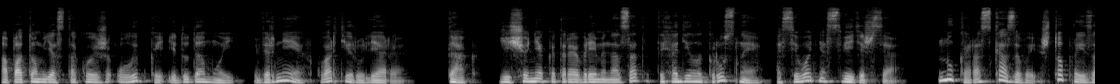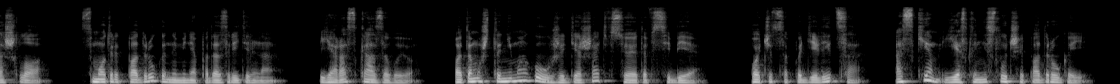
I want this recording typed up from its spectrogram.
А потом я с такой же улыбкой иду домой, вернее, в квартиру Леры. Так, еще некоторое время назад ты ходила грустная, а сегодня светишься. Ну-ка, рассказывай, что произошло? Смотрит подруга на меня подозрительно. Я рассказываю, потому что не могу уже держать все это в себе. Хочется поделиться, а с кем, если не с лучшей подругой?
